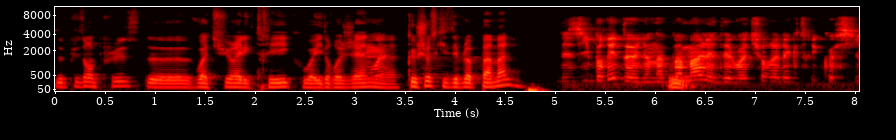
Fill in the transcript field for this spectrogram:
de plus en plus de voitures électriques ou à hydrogène, Ouais. quelque chose qui se développe pas mal? Des hybrides, il y en a Oui. pas mal et des voitures électriques aussi.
